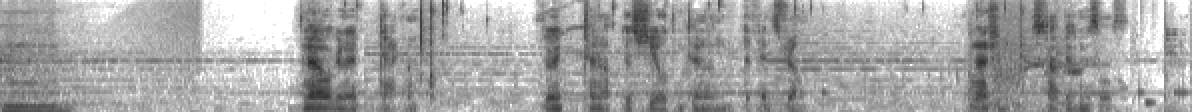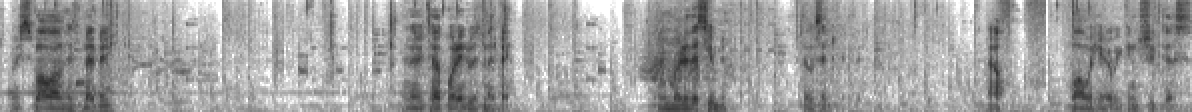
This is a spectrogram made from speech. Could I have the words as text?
Hmm. Now we're gonna attack them. So we turn off this shield and turn on defense drone. And that should stop his missiles. We small on his medbay. And then we teleport into his medbay. And murder this human. That was it. Oh. While we're here we can shoot this.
